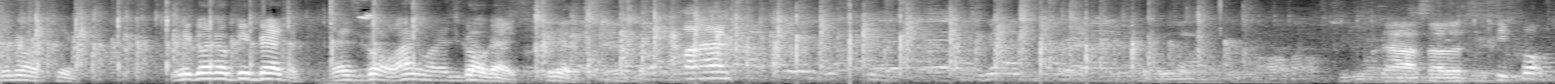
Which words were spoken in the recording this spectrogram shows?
You know, we're going to be better. Let's go. Animo, let's go, guys. Yeah. Tá, tá, tá. Ficou.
